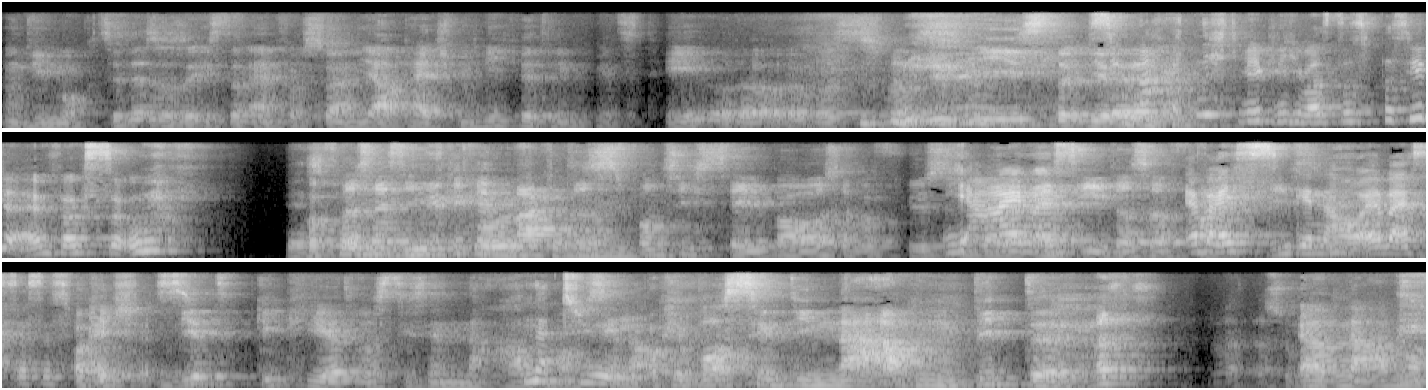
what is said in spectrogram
Und wie macht sie das? Also ist dann einfach so ein, ja, peitscht mich nicht, wir trinken jetzt Tee? Oder, oder was, was wie ist da Sie ihre... macht nicht wirklich was, das passiert einfach so. Das heißt, in Wirklichkeit macht das von sich selber aus, aber für sie, Ja, weil er weiß eh, dass er Er falsch weiß, ist. genau, er weiß, dass es Okay, falsch ist. wird geklärt, was diese Narben Natürlich. auf. Okay, was sind die Narben, bitte? Was? Also, Er hat Narben auf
